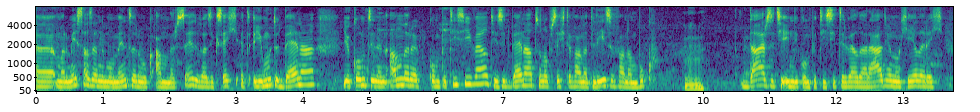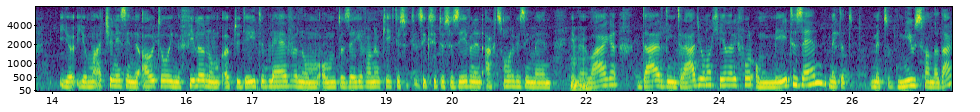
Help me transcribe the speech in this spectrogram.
Uh, maar meestal zijn de momenten ook anders. Hè. Dus als ik zeg, het, je moet het bijna, je komt in een andere competitieveld, je zit bijna ten opzichte van het lezen van een boek. Mm daar zit je in die competitie. Terwijl de radio nog heel erg je, je maatje is in de auto, in de file, om up-to-date te blijven. Om, om te zeggen van oké, okay, ik zit tussen zeven en acht morgens in mijn, in mijn mhm. wagen. Daar dient radio nog heel erg voor om mee te zijn met het, met het nieuws van de dag.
